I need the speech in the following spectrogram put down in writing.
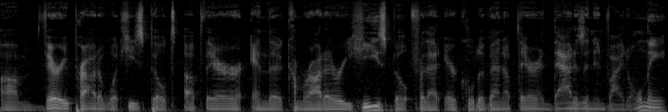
Um, very proud of what he's built up there and the camaraderie he's built for that air cooled event up there. And that is an invite only.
